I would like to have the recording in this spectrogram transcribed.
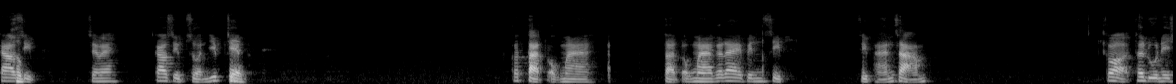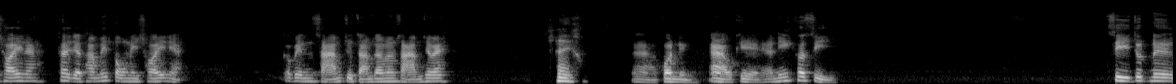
เก้าสิบใช่ไหมเก้าสิบส่วนยี่สิบเจ็ดก็ตัดออกมา ตัดออกมาก็ได้เป็นสิบสิบหารสามก็ถ้าดูในช้อยนะ ถ้าจะทำให้ตรงในช้อยเนี่ย ก็เป็นสามจุดสามสามสามใช่ไหมใช่ครับ อ่าข้อหนึ่งอ่าโอเค อันนี้ข้อสี่สี่จุดหนึ่ง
